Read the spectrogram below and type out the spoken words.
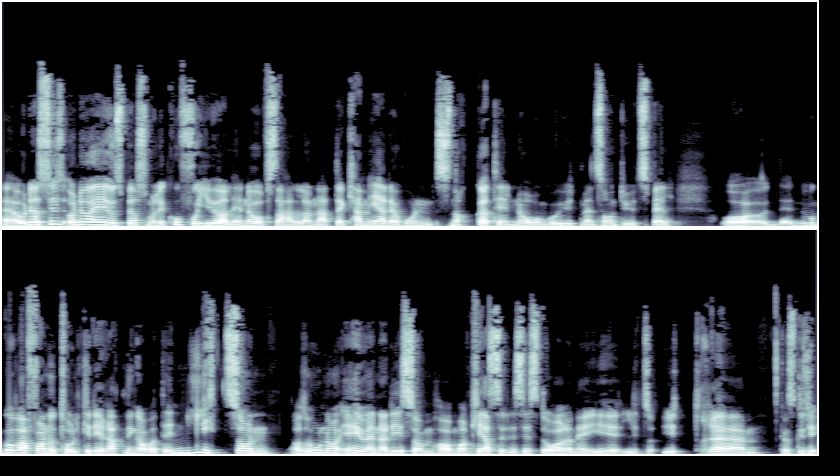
Eh, og da, synes, og da, er jo spørsmålet hvorfor gjør Linda Hofstad Helleland dette? Hvem er det hun snakker til når hun går ut med et sånt utspill? Og Det går i hvert fall an å tolke det i retning av at det er litt sånn altså Hun er jo en av de som har markert seg de siste årene i litt så ytre, hva skal jeg si,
